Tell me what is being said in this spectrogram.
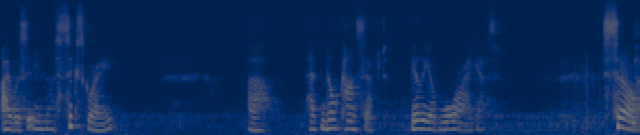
I was in sixth grade, uh, had no concept really of war, I guess. So,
